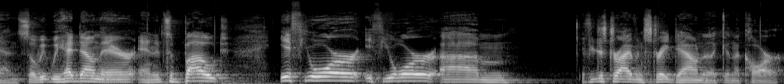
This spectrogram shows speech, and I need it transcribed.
and so we, we head down there, and it's about if you're if you're um, if you're just driving straight down like in a car,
